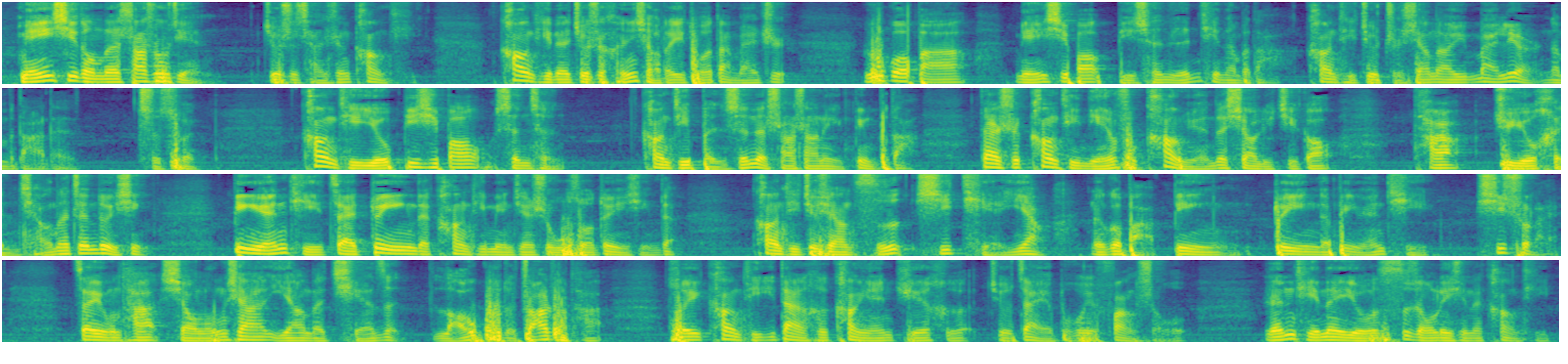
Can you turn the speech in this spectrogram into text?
免疫系统的杀手锏就是产生抗体，抗体呢就是很小的一坨蛋白质，如果把免疫细胞比成人体那么大，抗体就只相当于麦粒儿那么大的尺寸。抗体由 B 细胞生成，抗体本身的杀伤力并不大，但是抗体粘附抗原的效率极高，它具有很强的针对性。病原体在对应的抗体面前是无所遁形的，抗体就像磁吸铁一样，能够把病对应的病原体吸出来，再用它小龙虾一样的钳子牢固地抓住它。所以，抗体一旦和抗原结合，就再也不会放手。人体内有四种类型的抗体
